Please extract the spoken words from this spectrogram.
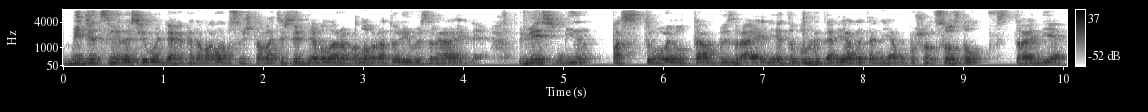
медицина сегодня, как она могла бы существовать, если бы не было лаборатории в Израиле? Весь мир построил там, в Израиле, это благодаря Натаньяву, потому что он создал в стране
